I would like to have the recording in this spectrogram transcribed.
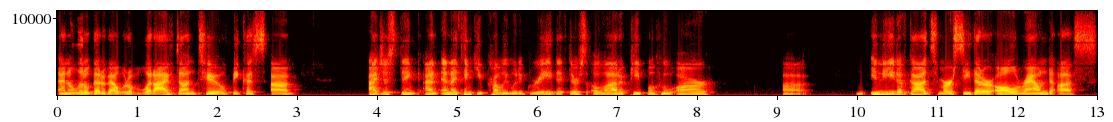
and a little bit about what, what I've done too, because um, I just think, and, and, I think you probably would agree that there's a lot of people who are uh, in need of God's mercy that are all around us,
